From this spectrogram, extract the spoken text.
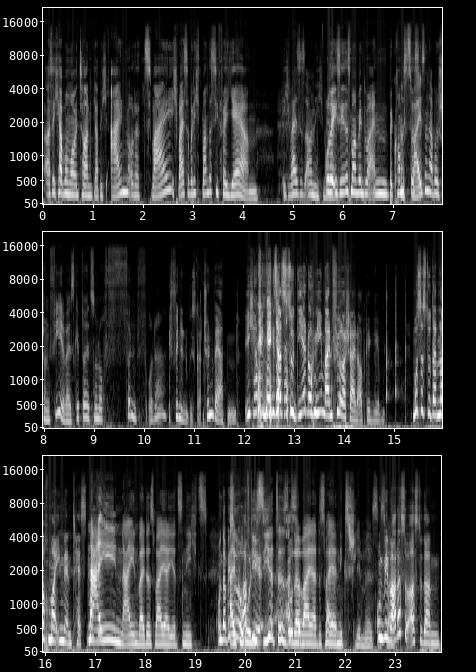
Also ich habe momentan, glaube ich, ein oder zwei. Ich weiß aber nicht, wann das sie verjähren. Ich weiß es auch nicht mehr. Oder ich sehe das mal, wenn du einen bekommst. Das zwei sind aber schon viel, weil es gibt doch jetzt nur noch fünf, oder? Ich finde, du bist ganz schön wertend. Ich habe im Gegensatz zu dir noch nie meinen Führerschein abgegeben. Musstest du dann noch mal irgendeinen Test machen? Nein, nein, weil das war ja jetzt nichts Alkoholisiertes die, oder war ja, das war ja nichts Schlimmes. Und das wie war, war das so, als du dann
